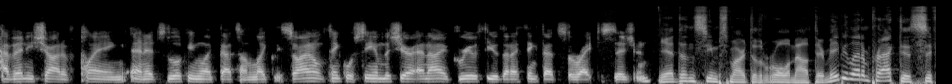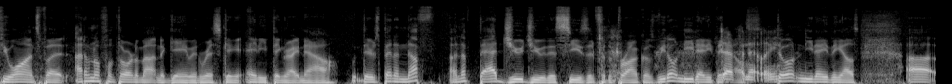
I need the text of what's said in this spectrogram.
have any shot of playing, and it's looking like that's unlikely. So I don't think we'll see him this year, and I agree with you that I think that's the right decision. Yeah, it doesn't seem smart to roll him out there. Maybe let him practice if he wants, but I don't know if I'm throwing him out in a game and risking anything right now. There's been enough enough bad juju this season for the Broncos. We don't need anything Definitely. else. Don't need anything else. Uh,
